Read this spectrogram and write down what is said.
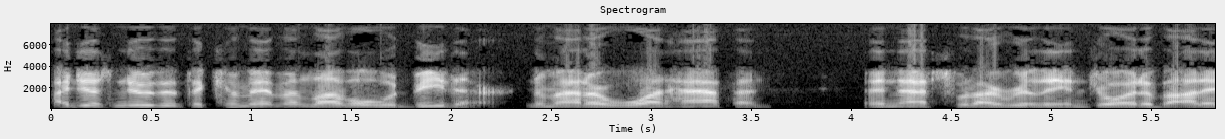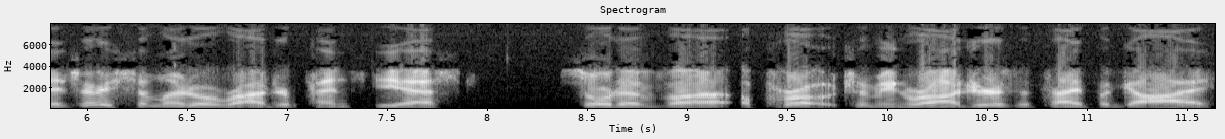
I just knew that the commitment level would be there no matter what happened. And that's what I really enjoyed about it. It's very similar to a Roger Penske-esque sort of uh, approach. I mean, Roger is the type of guy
